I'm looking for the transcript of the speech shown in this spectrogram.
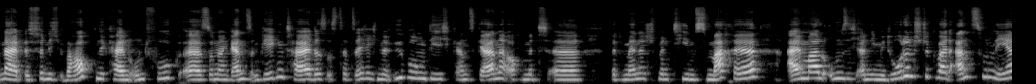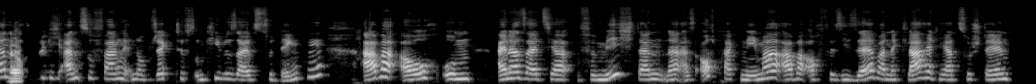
Nein, das finde ich überhaupt nicht keinen Unfug, äh, sondern ganz im Gegenteil. Das ist tatsächlich eine Übung, die ich ganz gerne auch mit, äh, mit Management-Teams mache. Einmal, um sich an die Methode ein Stück weit anzunähern, ja. also wirklich anzufangen, in Objectives und Key Results zu denken, aber auch, um einerseits ja für mich dann ne, als Auftragnehmer, aber auch für sie selber eine Klarheit herzustellen,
